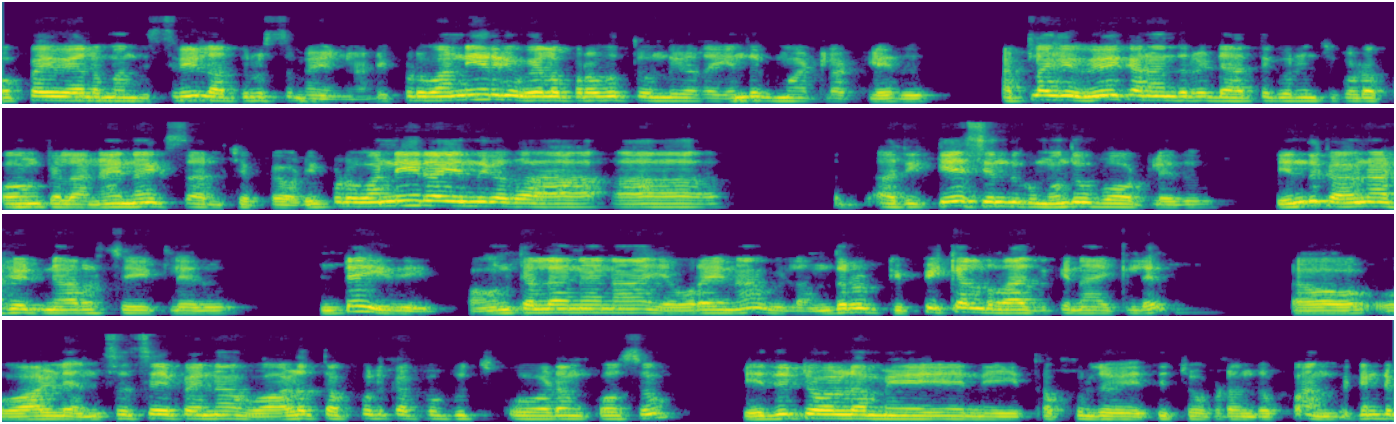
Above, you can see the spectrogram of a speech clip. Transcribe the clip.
ముప్పై వేల మంది స్త్రీలు అదృష్టమై ఉన్నాడు ఇప్పుడు వన్ ఇయర్గా వీళ్ళ ప్రభుత్వం ఉంది కదా ఎందుకు మాట్లాడలేదు అట్లాగే వివేకానంద రెడ్డి హత్య గురించి కూడా పవన్ కళ్యాణ్ అనేక సార్లు చెప్పేవాడు. ఇప్పుడు వన్ ఇయర్ అయింది కదా అది కేసు ఎందుకు ముందుకు పోవట్లేదు? ఎందుకు అవినాష్ రెడ్డిని అరెస్ట్ చేయట్లేదు? అంటే ఇది పవన్ కళ్యాణ్ అయినా ఎవరైనా వీళ్ళందరూ టిపికల్ రాజకీయ నాయకులే. వాళ్ళు ఎంతసేపు అయినా వాళ్ళ తప్పులు కప్పుపుచ్చుకోవడం కోసం ఎదుటి వాళ్ళ మీ తప్పులు ఎత్తి చూపడం తప్ప అందుకంటే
